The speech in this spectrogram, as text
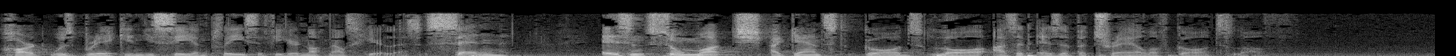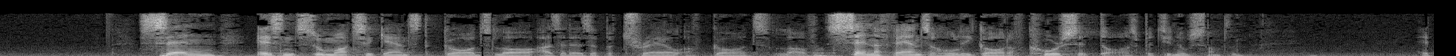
heart was breaking. You see, and please, if you hear nothing else, hear this. Sin isn't so much against God's law as it is a betrayal of God's love. Sin isn't so much against God's law as it is a betrayal of God's love. Sin offends a holy God, of course it does, but you know something? It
